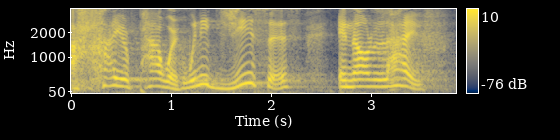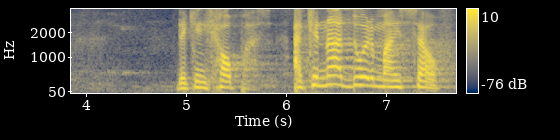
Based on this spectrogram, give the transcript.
a higher power. We need Jesus in our life that can help us. I cannot do it myself.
